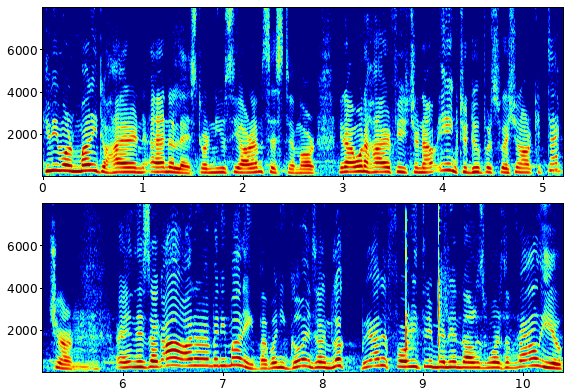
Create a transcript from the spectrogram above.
give me more money to hire an analyst or a new CRM system, or you know, I want to hire Future Now Inc. to do persuasion architecture. And it's like, oh, I don't have any money. But when you go and say, look, we added $43 million worth of value,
